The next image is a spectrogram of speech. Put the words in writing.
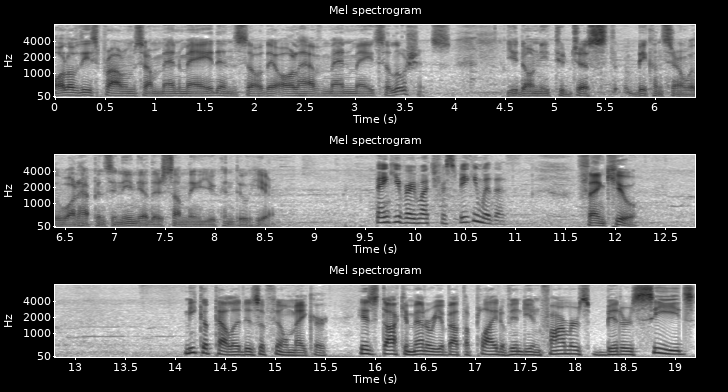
all of these problems are man-made and so they all have man-made solutions you don't need to just be concerned with what happens in India. There's something you can do here. Thank you very much for speaking with us. Thank you. Micha Peled is a filmmaker. His documentary about the plight of Indian farmers, Bitter Seeds,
